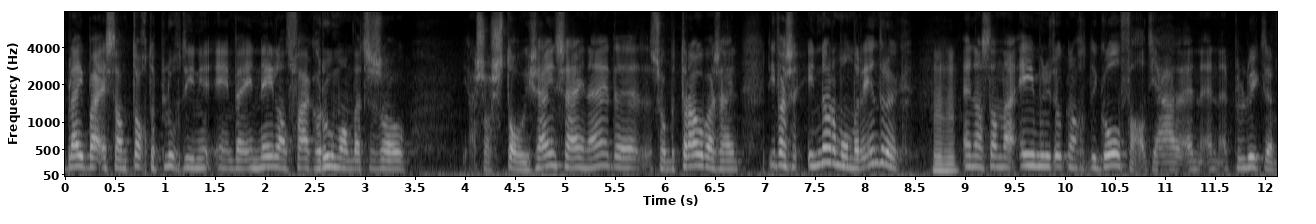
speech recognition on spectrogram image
blijkbaar is dan toch de ploeg die in, in- wij in Nederland vaak roemen omdat ze zo, ja, zo stoïcijns zijn, hè, de, zo betrouwbaar zijn. Die was enorm onder de indruk. Mhm. En als dan na één minuut ook nog die goal valt, ja, en, en het publiek, dat-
